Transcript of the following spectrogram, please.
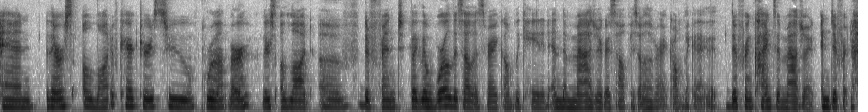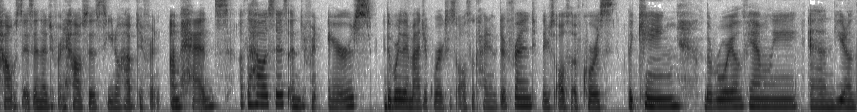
And there's a lot of characters to remember. There's a lot of different like the world itself is very complicated and the magic itself is also very complicated. Different kinds of magic and different houses. And the different houses you know have different um heads of the houses and different heirs. The way the magic works is also kind of different. There's also of course the king the royal family and you know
